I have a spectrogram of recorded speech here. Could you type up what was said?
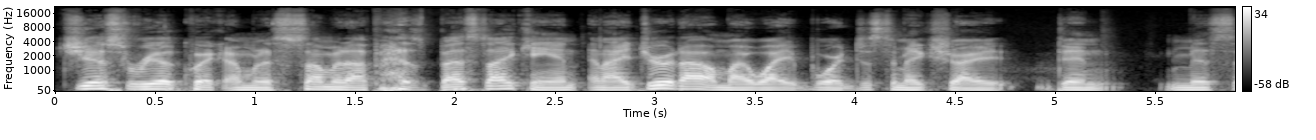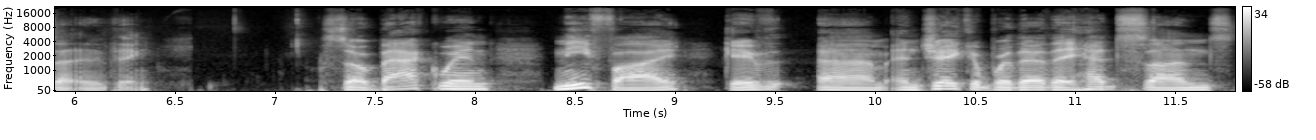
just real quick, I'm going to sum it up as best I can. And I drew it out on my whiteboard just to make sure I didn't miss anything. So back when Nephi gave um, and Jacob were there, they had sons,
